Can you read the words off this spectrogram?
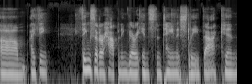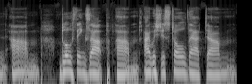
um, I think, things that are happening very instantaneously that can um, blow things up. Um, I was just told that um,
